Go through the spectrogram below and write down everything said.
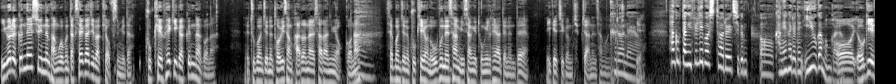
이거를 끝낼 수 있는 방법은 딱 세 가지밖에 없습니다. 국회 회기가 끝나거나 네, 두 번째는 더 이상 발언할 사람이 없거나 아, 세 번째는 국회의원 5분의 3 이상이 동의를 해야 되는데 이게 지금 쉽지 않은 상황입니다. 그러네요. 예. 한국당이 필리버스터를 지금 어, 강행하려는 이유가 뭔가요? 어, 여기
